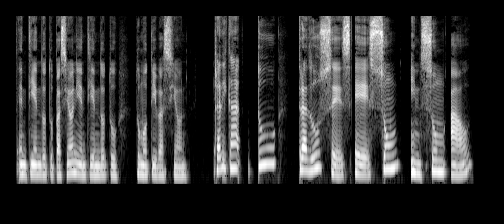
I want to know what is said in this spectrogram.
Entiendo tu pasión y entiendo tu, tu motivación. Radica, tú traduces eh, Zoom in, Zoom out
